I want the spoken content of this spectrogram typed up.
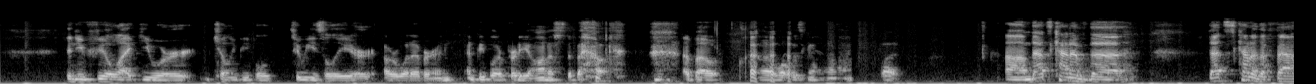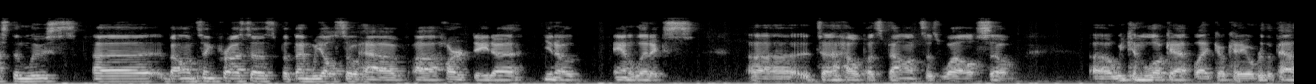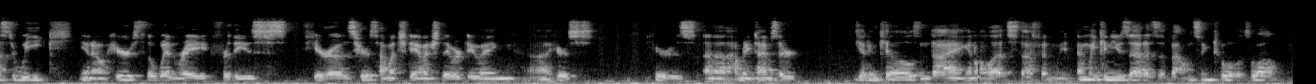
did you feel like you were killing people too easily or, or whatever? And, and people are pretty honest about about uh, what was going on. But um, that's kind of the that's kind of the fast and loose uh, balancing process. But then we also have uh, hard data, you know, analytics uh, to help us balance as well. So uh, we can look at like, okay, over the past week, you know, here's the win rate for these heroes. Here's how much damage they were doing. Uh, here's here's uh, how many times they're getting kills and dying and all that stuff, and we and we can use that as a balancing tool as well.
